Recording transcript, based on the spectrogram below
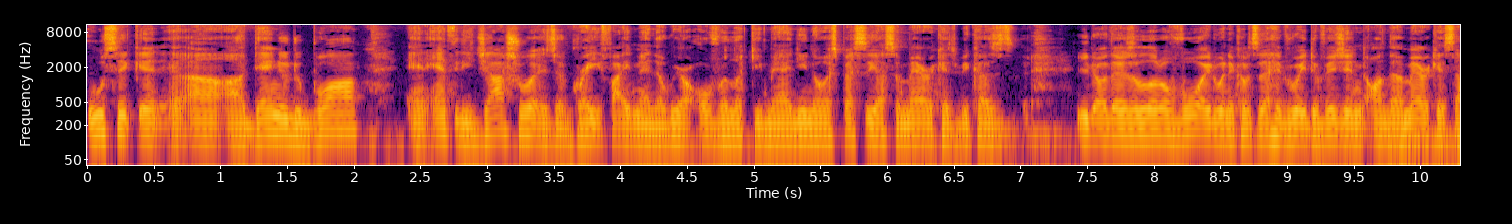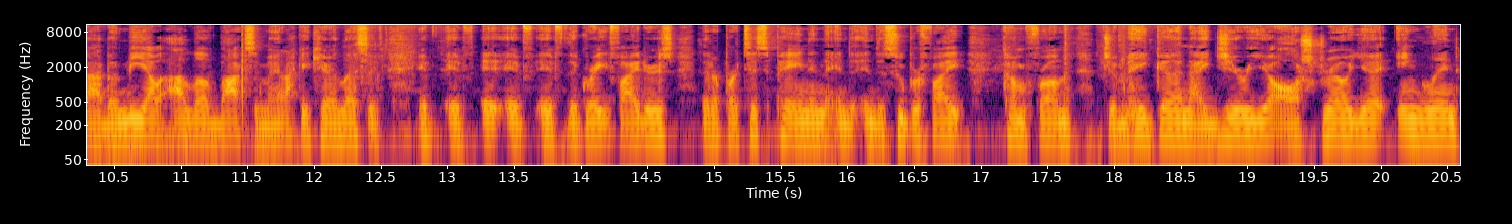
Usyk and uh, uh, Daniel Dubois and Anthony Joshua is a great fight, man, that we are overlooking, man, you know, especially us Americans, because, you know, there's a little void when it comes to the heavyweight division on the American side. But me, I, I love boxing, man. I could care less if, if, if, if, if the great fighters that are participating in, in, in the super fight come from Jamaica, Nigeria, Australia, England.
